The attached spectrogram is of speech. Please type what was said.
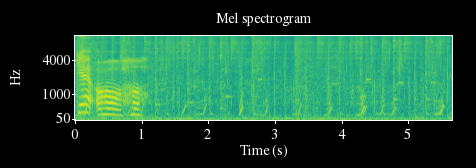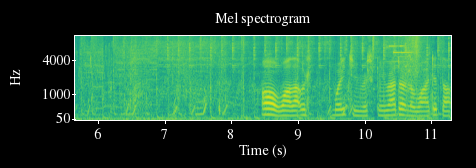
Get off. Oh, wow, that was way too risky. I don't know why I did that.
